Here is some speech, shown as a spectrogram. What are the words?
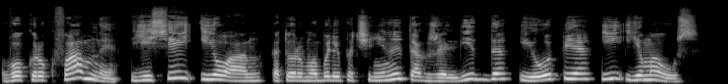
в округ Фамны – Есей и Иоанн, которому были подчинены также Лидда, Иопия и Ямаус.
